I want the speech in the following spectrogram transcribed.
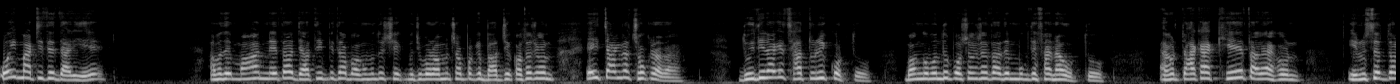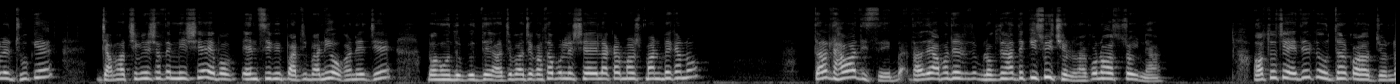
ওই মাটিতে দাঁড়িয়ে আমাদের মহান নেতা, জাতির পিতা বঙ্গবন্ধু শেখ মুজিবুর রহমান সম্পর্কে বাজে কথা যখন, এই চাংরা ছোকরারা দুই দিন আগে ছাত্রলীগ করতো, বঙ্গবন্ধুর প্রশংসা তাদের মুখ দিয়ে ফেনা উঠতো। এখন টাকা খেয়ে তারা এখন ইউনুসেফ দলে ঢুকে জামাত শিবিরের সাথে মিশে এবং এনসিপি পার্টি বানিয়ে ওখানে যে বঙ্গবন্ধুর বিরুদ্ধে আজে বাজে কথা বললে সে এলাকার মানুষ মানবে কেন? তারা ধাওয়া দিছে। তাদের আমাদের লোকদের হাতে কিছুই ছিল না, কোনো অস্ত্রই না। অথচ এদেরকে উদ্ধার করার জন্য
